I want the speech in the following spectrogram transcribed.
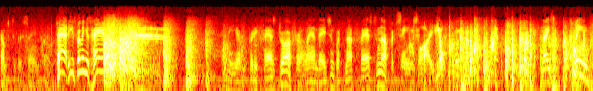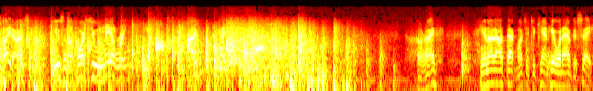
Comes to the same thing. Chad, he's filling his hand. You're a pretty fast draw for a land agent, but not fast enough, it seems. Why, you. Nice, clean fight, aren't you? Using a horseshoe nail ring. All right. You're not out that much that you can't hear what I have to say.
